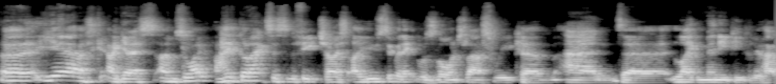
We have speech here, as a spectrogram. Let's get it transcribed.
Uh, yeah, I guess. Um, so I, I've got access to the feature. I, I, used it when it was launched last week, um, and uh, like many people who had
